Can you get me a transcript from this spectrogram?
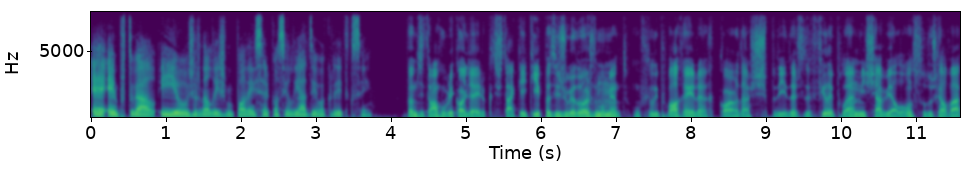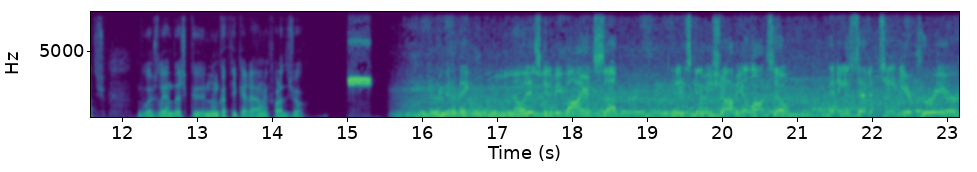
é, é em Portugal e o jornalismo podem ser conciliados, eu acredito que sim. Vamos então à rubrica Olheiro, que destaca equipas e jogadores do momento. O Filipe Balreira recorda as despedidas de Filipe Lam e Xabi Alonso dos Relevados, duas lendas que nunca ficarão em fora de jogo. They're going to make. No, it is going to be Bayern sub. It is going to be Xabi Alonso ending a 17 year career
